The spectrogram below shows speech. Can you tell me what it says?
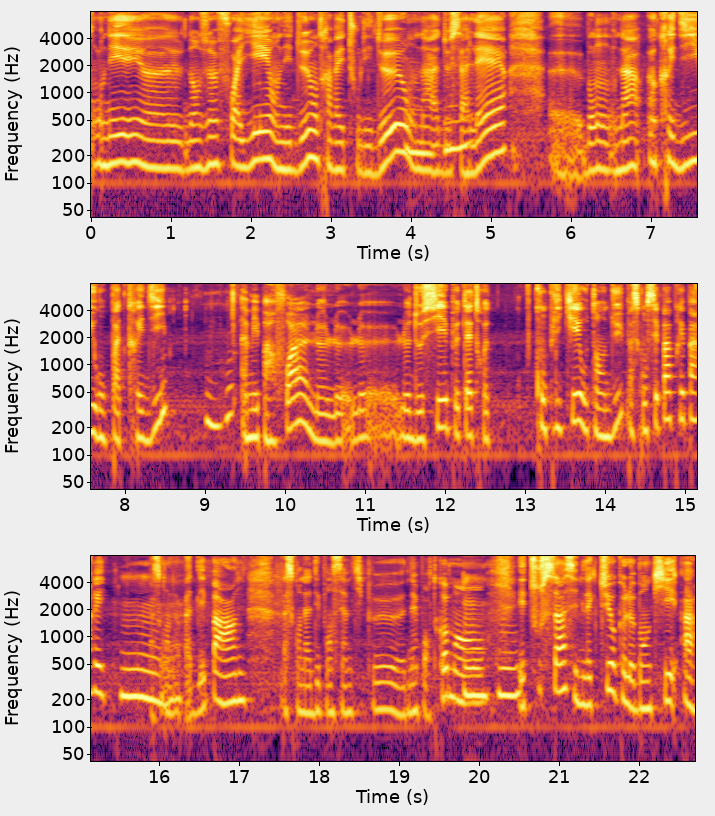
on est euh, dans un foyer, on est deux, on travaille tous les deux, on a deux salaires. Euh, bon, on a un crédit ou pas de crédit. Mhm. Mais parfois, le, le- le- le dossier peut être compliqué ou tendu parce qu'on ne s'est pas préparé, Mhm. parce qu'on n'a pas de l'épargne, parce qu'on a dépensé un petit peu euh, n'importe comment. Mhm. Et tout ça, c'est une lecture que le banquier a.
